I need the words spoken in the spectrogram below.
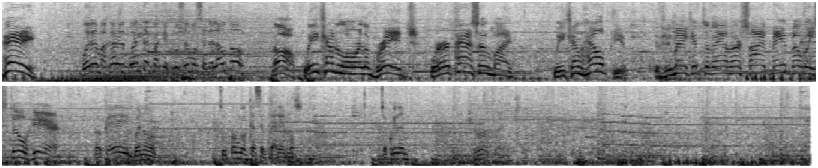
Hey! ¿Pueden bajar el puente para que crucemos en el auto? No, we can lower the bridge. We're passing by. We can help you. If you make it to the other side, maybe we're still here. Ok, bueno, supongo que aceptaremos. ¿Se cuidan? Sure thing.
